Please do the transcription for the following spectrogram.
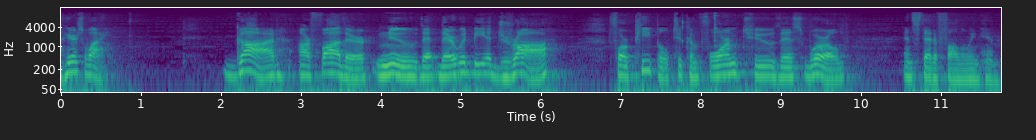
here's why. God, our Father, knew that there would be a draw for people to conform to this world instead of following Him.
